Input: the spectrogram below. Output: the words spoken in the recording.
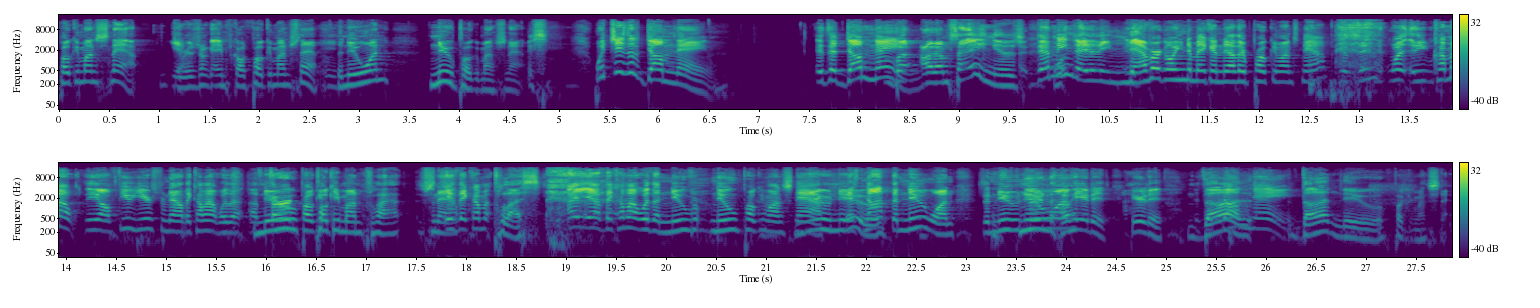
Pokemon Snap. Yeah. The original game's called Pokemon Snap. The new one, new Pokemon Snap. which is a dumb name. It's a dumb name. But what I'm saying is, that means that they're never going to make another Pokemon Snap. Because then, what you come out, you know, a few years from now, they come out with a, a new third Pokemon. Pokemon Pla- Snap If they come Plus. Uh, yeah, they come out with a new new Pokemon Snap. New, new. It's not the new one. It's the new new, one. oh, here it is. Here it is. a the dumb name. the new Pokemon Snap.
